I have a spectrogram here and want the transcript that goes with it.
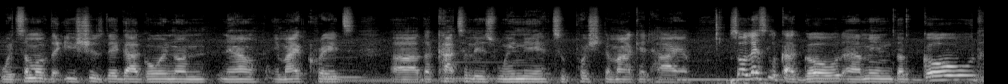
with some of the issues they got going on now it might create uh, the catalyst we need to push the market higher. So let's look at gold. I mean the gold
